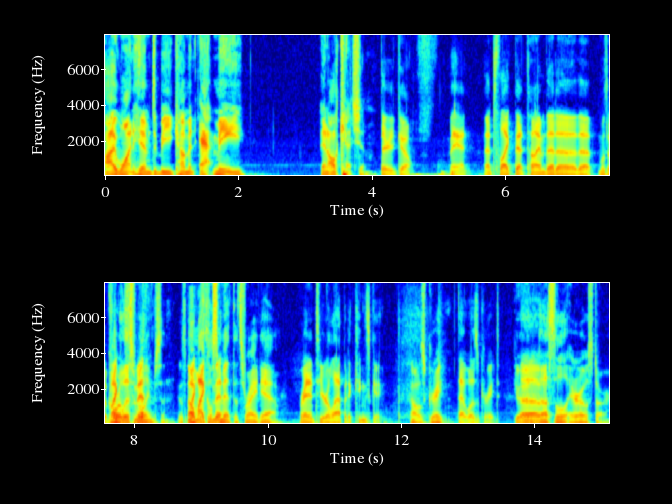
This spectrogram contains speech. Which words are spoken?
I want him to be coming at me and I'll catch him. There you go, man. That's like that time that uh that was it Michael Corliss Smith? Williamson. It was oh, Michael Smith. That's right. Yeah. Ran into your lap at a King's Gate. That was great. That was great. Good Uh, hustle, Aerostar.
